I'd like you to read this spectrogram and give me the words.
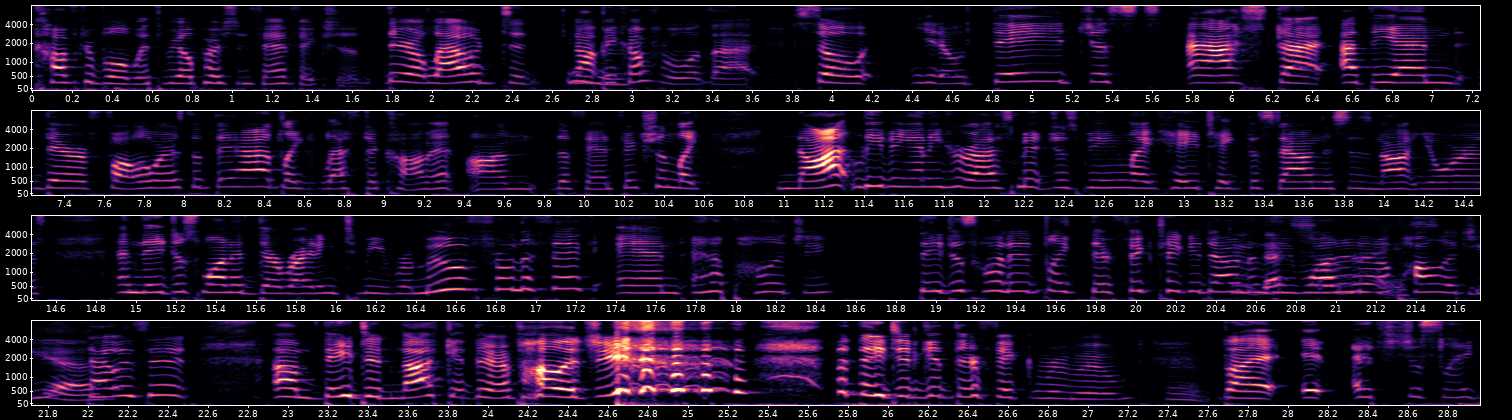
comfortable with real person fanfiction. They're allowed to not be mm-hmm. comfortable with that. So, you know, they just asked that at the end their followers that they had like left a comment on the fanfiction, like not leaving any harassment, just being like, "Hey, take this down. This is not yours." And they just wanted their writing to be removed from the fic and an apology they just wanted like their fic taken down Dude, and they that's so wanted an apology. Yeah. That was it. Um, they did not get their apology, but they did get their fic removed. Mm. But it it's just like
